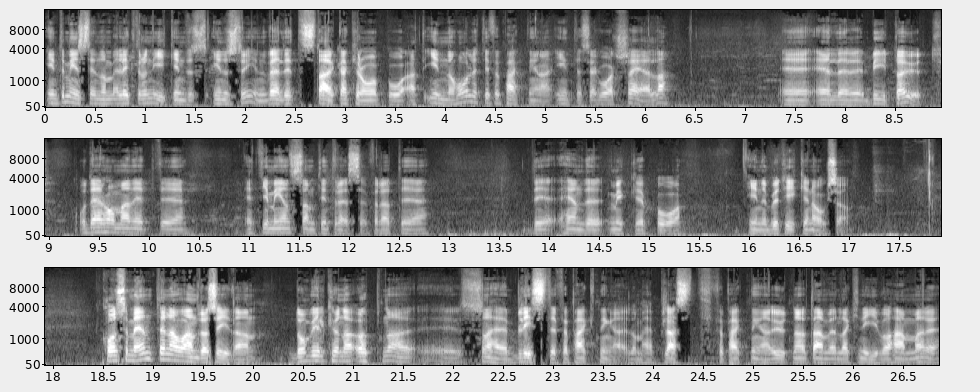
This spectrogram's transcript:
inte minst inom elektronikindustrin, väldigt starka krav på att innehållet i förpackningarna inte ska gå att stjäla eh, eller byta ut. Och där har man ett, ett gemensamt intresse för att det, det händer mycket på innebutikerna också. Konsumenterna å andra sidan, de vill kunna öppna eh, såna här blisterförpackningar, de här plastförpackningarna utan att använda kniv och hammare.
